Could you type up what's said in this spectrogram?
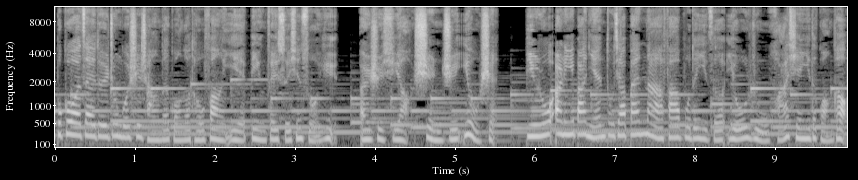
不过，在对中国市场的广告投放也并非随心所欲，而是需要慎之又慎。比如，二零一八年杜嘉班纳发布的一则有辱华嫌疑的广告，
